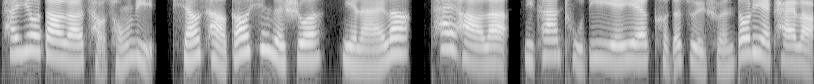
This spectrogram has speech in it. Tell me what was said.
它又到了草丛里，小草高兴地说：“你来了，太好了！你看，土地爷爷渴得嘴唇都裂开了。”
